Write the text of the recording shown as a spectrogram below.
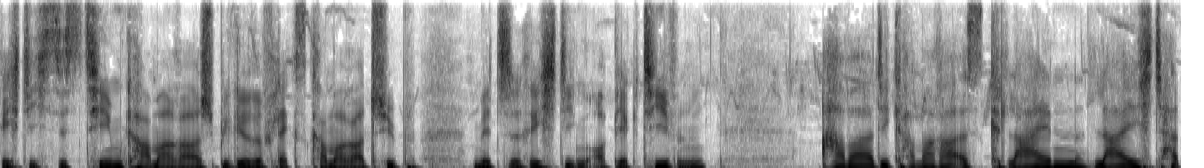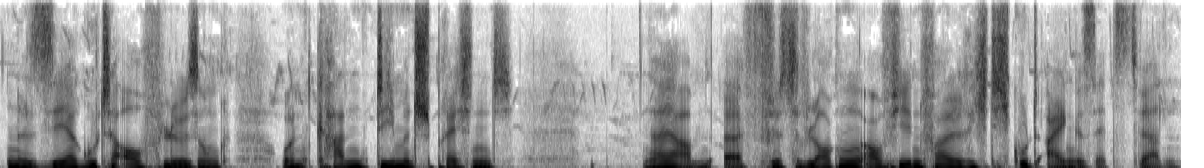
richtig Systemkamera, Spiegelreflexkamera-Typ mit richtigen Objektiven. Aber die Kamera ist klein, leicht, hat eine sehr gute Auflösung und kann dementsprechend, naja, äh, fürs Vloggen auf jeden Fall richtig gut eingesetzt werden.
